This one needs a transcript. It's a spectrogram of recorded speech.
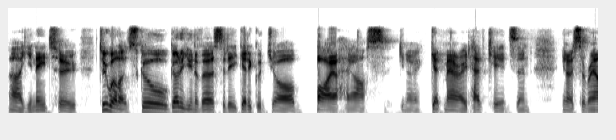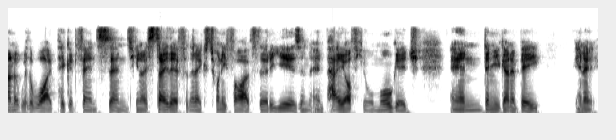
uh, you need to do well at school, go to university, get a good job, buy a house, you know, get married, have kids, and you know, surround it with a white picket fence, and you know, stay there for the next 25, 30 years, and, and pay off your mortgage, and then you're going to be in a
